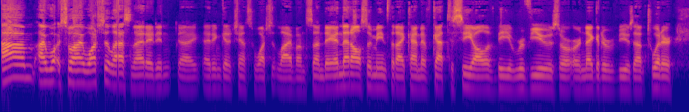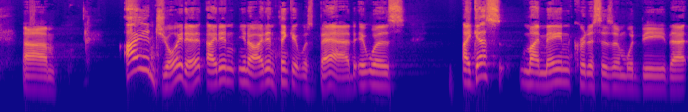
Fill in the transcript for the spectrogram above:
Um, I wa- so I watched it last night. I didn't. Uh, I didn't get a chance to watch it live on Sunday, and that also means that I kind of got to see all of the reviews or, or negative reviews on Twitter. Um, I enjoyed it. I didn't. You know, I didn't think it was bad. It was I guess my main criticism would be that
